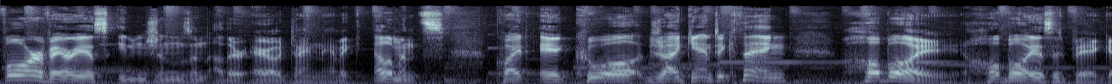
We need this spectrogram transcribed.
for various engines and other aerodynamic elements. Quite a cool, gigantic thing. Oh boy, oh boy is it big.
